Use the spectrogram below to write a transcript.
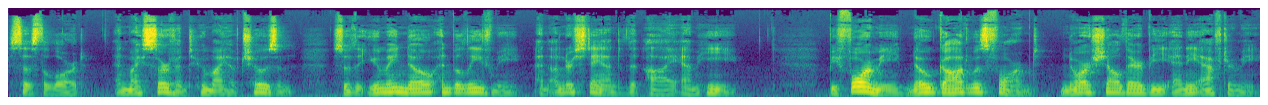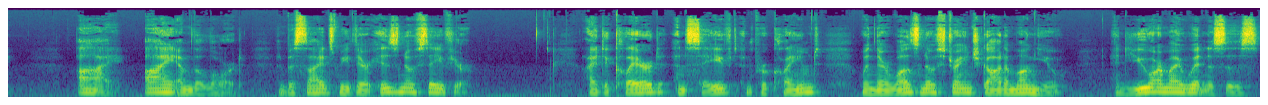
says the Lord, and my servant whom I have chosen, so that you may know and believe me, and understand that I am He. Before me no God was formed nor shall there be any after me. I, I am the Lord, and besides me there is no Saviour. I declared and saved and proclaimed when there was no strange God among you, and you are my witnesses,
